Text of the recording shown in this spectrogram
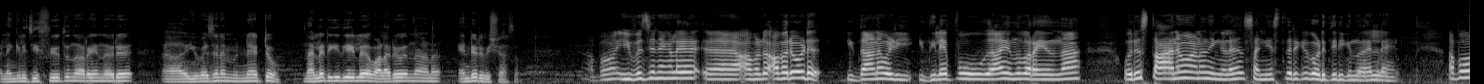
അല്ലെങ്കിൽ ജിസ് യൂത്ത് എന്ന് പറയുന്ന ഒരു യുവജന മുന്നേറ്റവും നല്ല രീതിയിൽ വളരുമെന്നാണ് എന്റെ ഒരു വിശ്വാസം. അപ്പോൾ യുവജനങ്ങളെ അവരോട് ഇതാണ് വഴി ഇതിലെ പോവുക എന്ന് പറയുന്ന ഒരു സ്ഥാനമാണ് നിങ്ങൾ സന്യസ്തർക്ക് കൊടുത്തിരിക്കുന്നത് അല്ലേ? അപ്പോൾ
